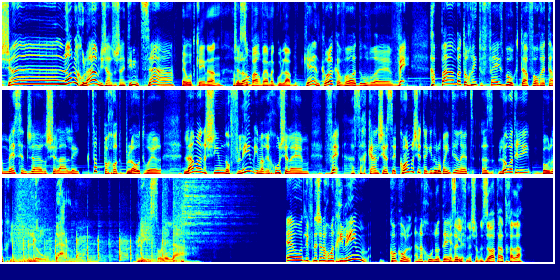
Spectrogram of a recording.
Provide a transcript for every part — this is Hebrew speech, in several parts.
שלום לכולם, נשאר שושן איתי נמצא. אהוד קינן. המסופר והמגולב. כן, כל הכבוד, ו... והפעם בתוכנית פייסבוק תהפוך את המסנג'ר שלה לקצת פחות בלוטוור. למה אנשים נופלים עם הרכוש שלהם, והשחקן שיעשה כל מה שתגידו לו באינטרנט, אז לא בתראי, בואו נתחיל. לא. בלי סוללה. אהוד, לפני שאנחנו מתחילים, קודם כל, אנחנו נודה... מה זה לפני ש... זאת ההתחלה.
